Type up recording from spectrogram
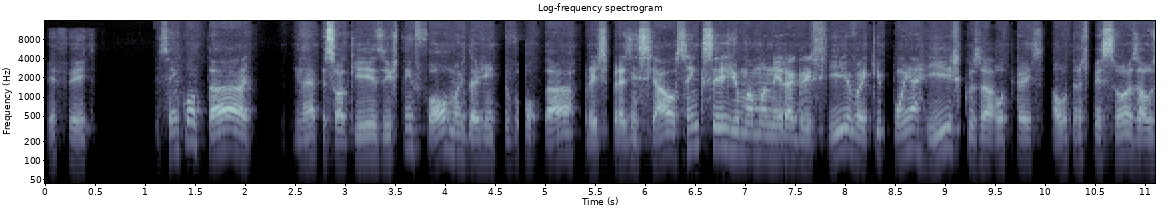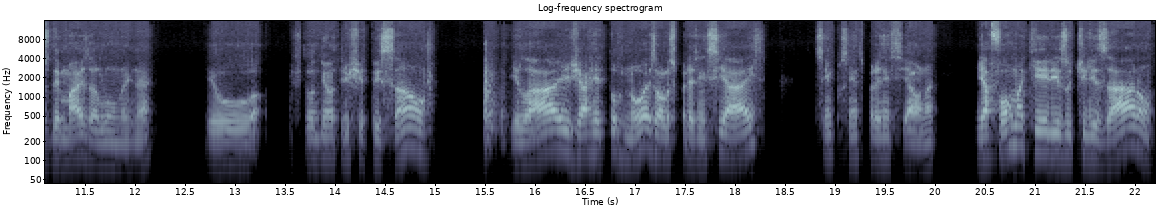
Perfeito. Sem contar né, pessoal, que existem formas da gente voltar para esse presencial sem que seja de uma maneira agressiva e que ponha riscos a outras, a outras pessoas, aos demais alunos, né? Eu estudo em outra instituição e lá já retornou as aulas presenciais, 100% presencial, né? E a forma que eles utilizaram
